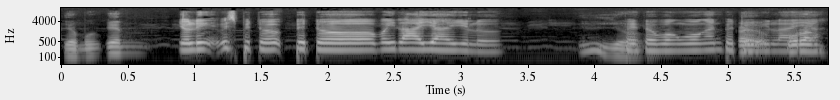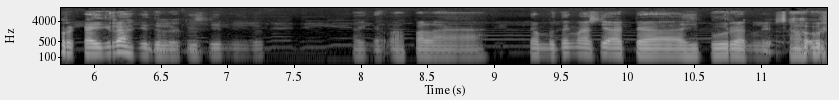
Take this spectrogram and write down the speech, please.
Ya mungkin Yo li- wis beda beda wilayah iki lho. iya. Beda wong-wongan beda Kayak wilayah. kurang bergairah gitu loh di sini. Kayak nggak apa-apa lah. Yang penting masih ada hiburan lek sahur.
